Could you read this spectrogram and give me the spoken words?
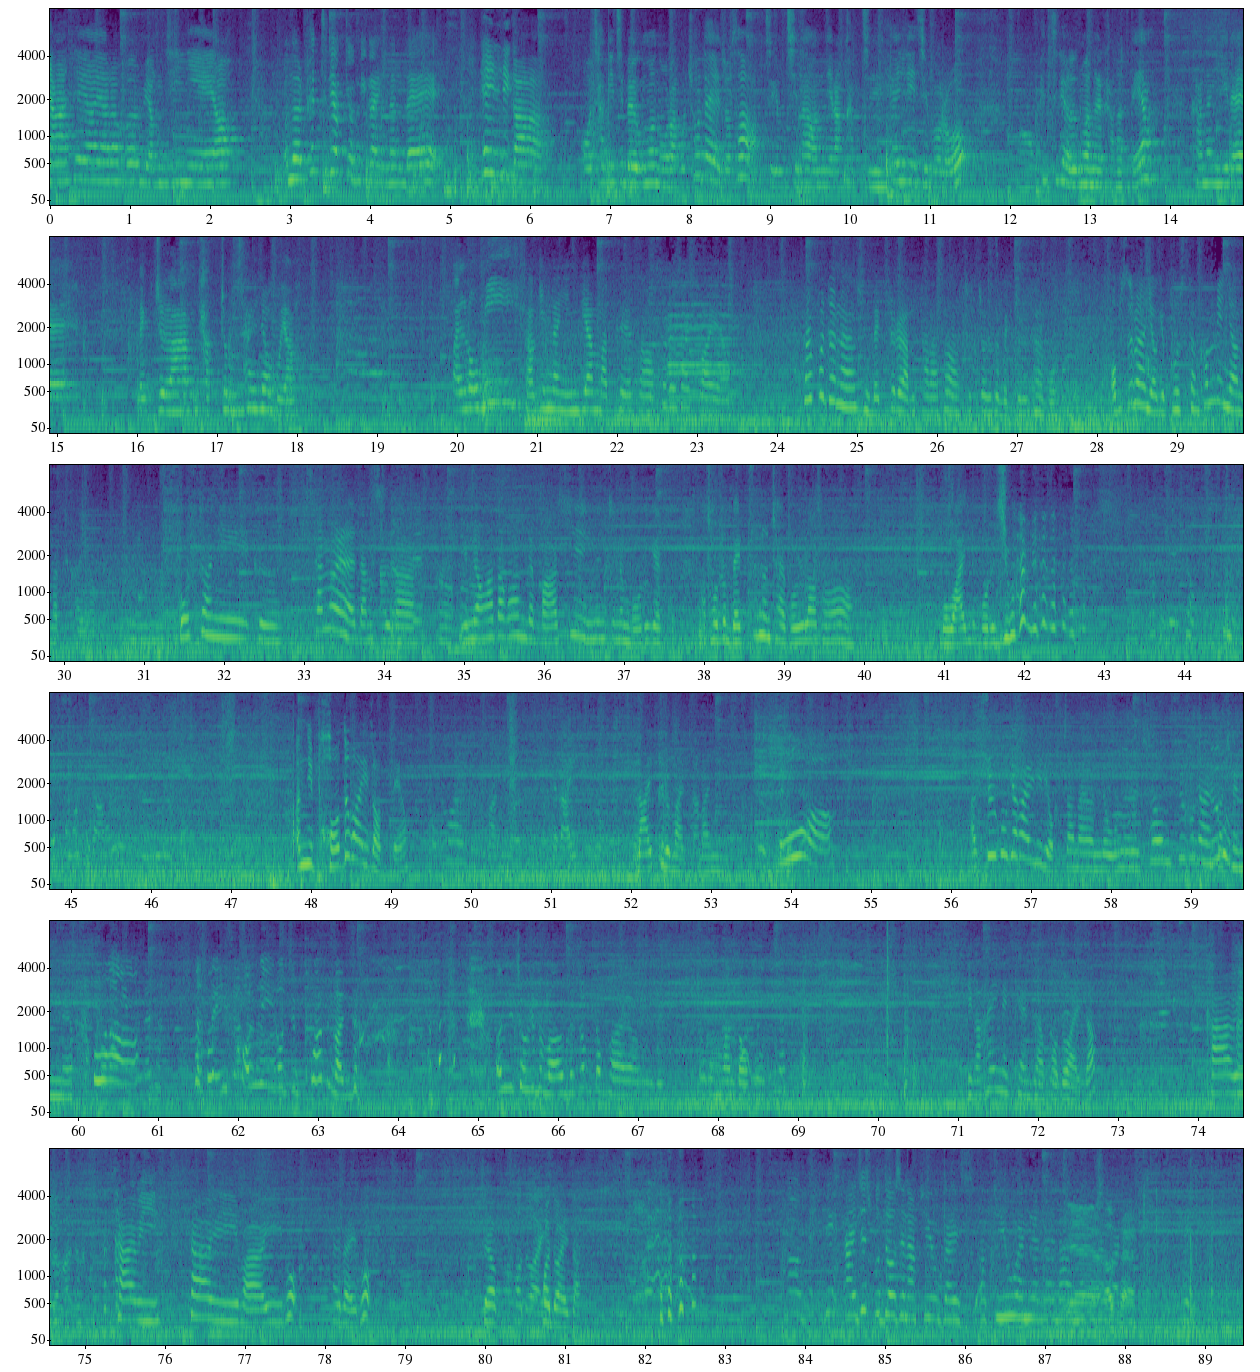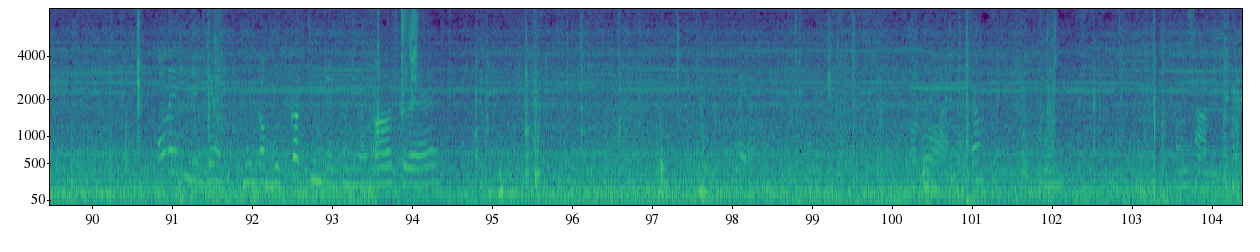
안녕하세요 여러분. 명진이에요. 오늘 패트리엇 경기가 있는데 헤일리가 어, 자기 집에 응원 오라고 초대해줘서 지금 진아 언니랑 같이 헤일리 집으로 어, 패트리엇 응원을 가는데요. 가는 길에 맥주랑 닭좀 사려고요. follow me. 여기 있는 인디안 마트에서 술을 살 거예요. 홀푸드는 맥주를 안 팔아서 저쪽에서 맥주를 사고 없으면 여기 보스턴 convenience 마트 가려고요 보스턴이 그 사무엘 애담스가 유명하다고 하는데 맛이 있는지는 모르겠고. 아, 저도 맥주는 잘 몰라서 뭐 와인도 모르지만. 언니 버드와이저 어때요? 라이트로. 라이트를 많이 많이. 우와 아 술 구경할 일이 없잖아요. 근데 오늘 처음 술 구경하니까 재밌네요. 우와. 언니 이거 지금 포함이 아니잖아 언니 저기도 많은데 좀 더 봐요 우리 조금만 더. 이가 하이네켄 자 버드와이저 가위 가위 가위바위보 가위바위보. 제가 버드와이저. 버드와이저 I just put those in up to you guys, up to you and then and I'll Yeah, okay. 꺼내는 게 뭔가 못 같은 게 분명 아, 그래. 번호 아니죠? 감사합니다.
